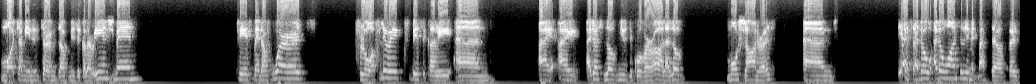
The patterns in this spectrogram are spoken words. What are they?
much. I mean, in terms of musical arrangement, placement of words, flow of lyrics, basically, and I I I just love music overall. I love most genres, and yes, I don't I don't want to limit myself because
